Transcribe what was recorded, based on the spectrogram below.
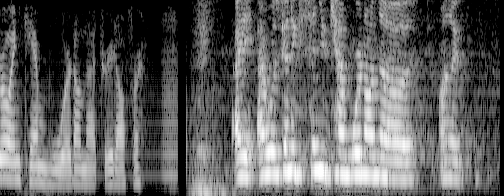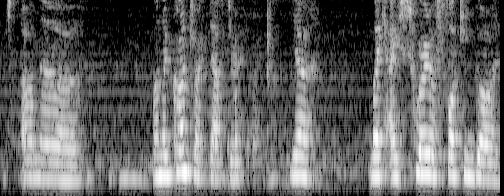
Throw in Cam Ward on that trade offer? I I was gonna send you Cam Ward on a on a on a on a contract after. Yeah. Like I swear to fucking god.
